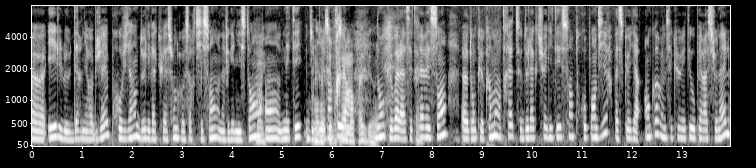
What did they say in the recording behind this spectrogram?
et le dernier objet provient de l'évacuation de ressortissants en Afghanistan en été 2021. donc, vraiment pas vieux, donc voilà, c'est très récent. donc comment on traite de l'actualité sans trop en dire, parce qu'il y a encore une sécurité opérationnelle.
